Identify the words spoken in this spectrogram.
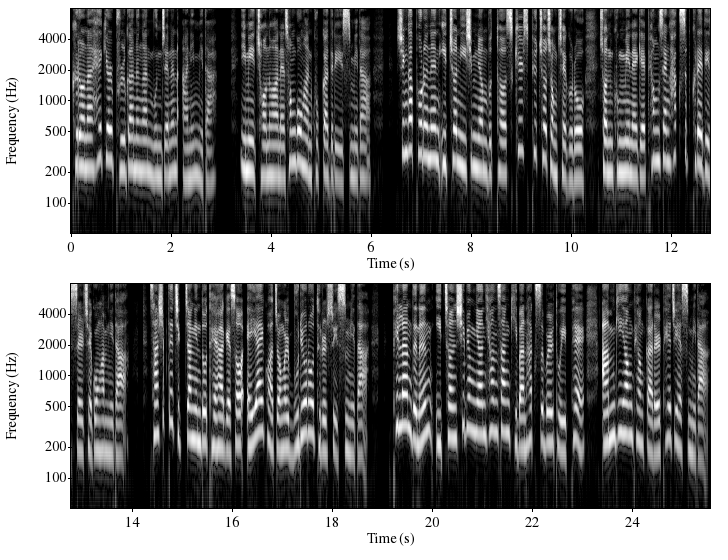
그러나 해결 불가능한 문제는 아닙니다. 이미 전환에 성공한 국가들이 있습니다. 싱가포르는 2020년부터 스킬스 퓨처 정책으로 전 국민에게 평생 학습 크레딧을 제공합니다. 40대 직장인도 대학에서 AI 과정을 무료로 들을 수 있습니다. 핀란드는 2016년 현상 기반 학습을 도입해 암기형 평가를 폐지했습니다.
